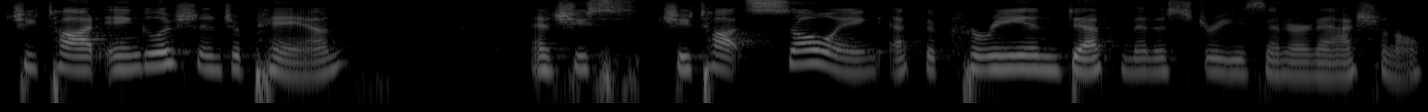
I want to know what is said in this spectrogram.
She taught English in Japan, and she, she taught sewing at the Korean Deaf Ministries International.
